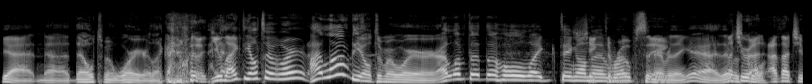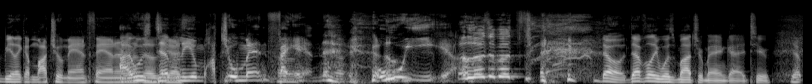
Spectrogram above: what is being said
Yeah, and, uh, the Ultimate Warrior. Like I don't. you like the Ultimate Warrior? I love the Ultimate Warrior. I love the, the whole like thing on Shake the, the ropes, ropes and thing. everything. Yeah, that I was thought, you were, cool. I thought you'd be like a Macho Man fan. Or I one of was those definitely guys. a Macho Man fan. oh yeah, Elizabeth. no, definitely was Macho Man guy too. Yep.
